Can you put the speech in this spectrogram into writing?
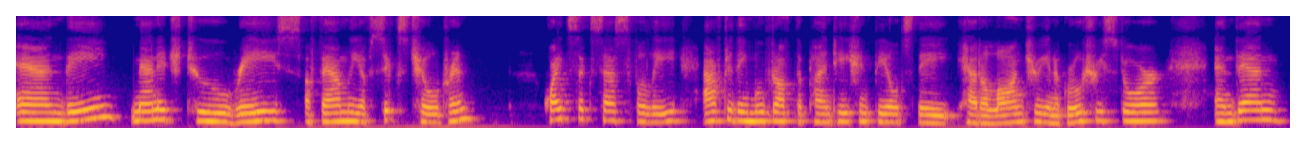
And they managed to raise a family of six children quite successfully. After they moved off the plantation fields, they had a laundry and a grocery store. And then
